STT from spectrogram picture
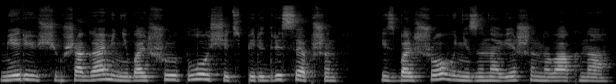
меряющим шагами небольшую площадь перед ресепшн из большого незанавешенного окна.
